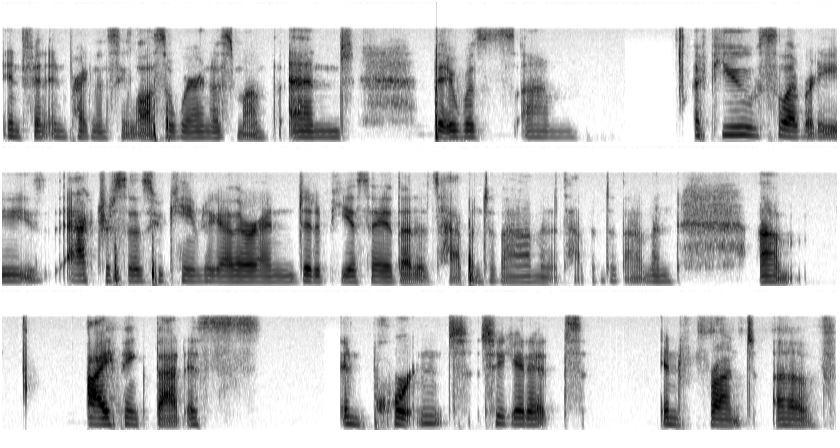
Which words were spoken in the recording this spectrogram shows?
infant and pregnancy loss awareness month. And there was um, a few celebrities, actresses who came together and did a PSA that it's happened to them and it's happened to them. And um, I think that is important to get it in front of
